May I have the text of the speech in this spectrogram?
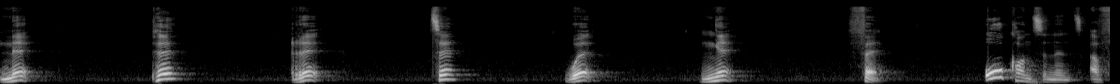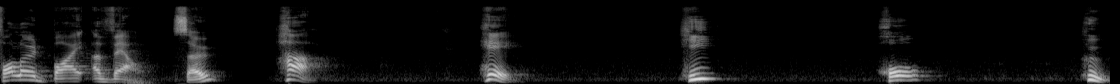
n, p, r, t, w, ng, f. All consonants are followed by a vowel. So, ha, he, he, ho, hu.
